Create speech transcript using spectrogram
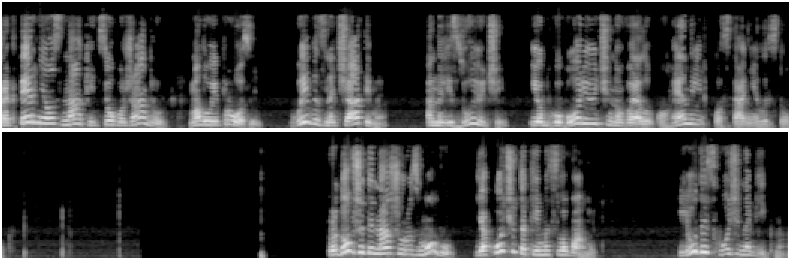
Характерні ознаки цього жанру малої прози ви визначатиме, аналізуючи і обговорюючи новелу О Генрі Останній листок. Продовжити нашу розмову я хочу такими словами. Люди схожі на вікна.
